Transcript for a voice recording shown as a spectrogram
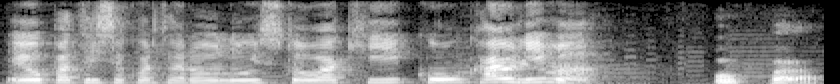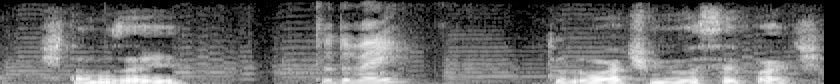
Eu, Patrícia Quartarolo, estou aqui com Caio Lima. Opa, estamos aí. Tudo bem? Tudo ótimo. E você, Paty?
